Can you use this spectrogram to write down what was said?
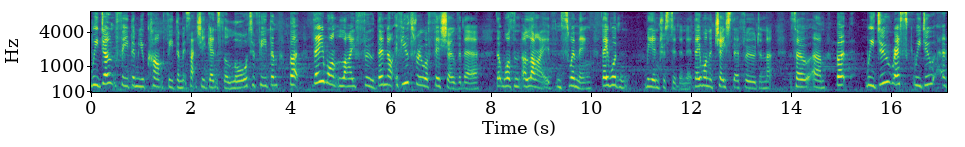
we don't feed them. You can't feed them. It's actually against the law to feed them. But they want live food. They're not. If you threw a fish over there that wasn't alive and swimming, they wouldn't be interested in it. They want to chase their food, and that. So, um, but we do risk. We do. Uh,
